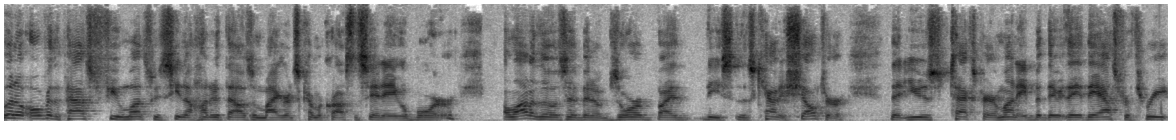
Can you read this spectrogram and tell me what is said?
Well, over the past few months, we've seen 100,000 migrants come across the San Diego border. A lot of those have been absorbed by these this county shelter that used taxpayer money, but they, they, they asked for three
